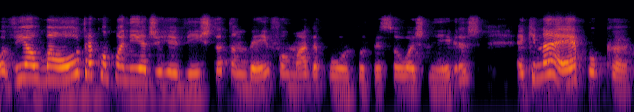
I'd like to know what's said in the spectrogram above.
Havia uma outra companhia de revista também, formada por, por pessoas negras, é que na época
